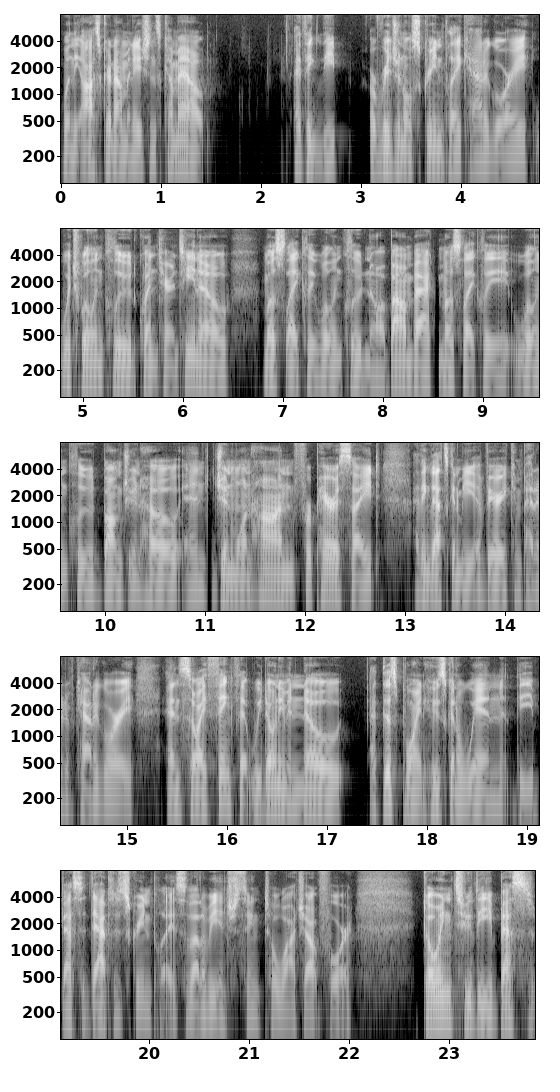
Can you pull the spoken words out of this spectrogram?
when the Oscar nominations come out. I think the original screenplay category, which will include Quentin Tarantino, most likely will include Noah Baumbach, most likely will include Bong Joon Ho and Jin Won Han for Parasite. I think that's going to be a very competitive category. And so I think that we don't even know at this point who's going to win the best adapted screenplay. So that'll be interesting to watch out for. Going to the best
